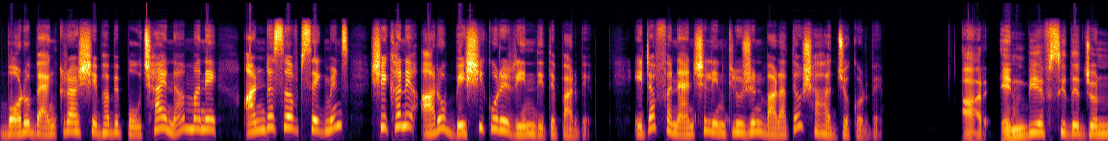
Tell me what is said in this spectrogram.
বড় ব্যাংকরা সেভাবে পৌঁছায় না মানে আন্ডারসার্ভড সেগমেন্টস সেখানে আরও বেশি করে ঋণ দিতে পারবে। এটা ফাইন্যান্সিয়াল ইনক্লুশন বাড়াতেও সাহায্য করবে। আর এনবিএফসিদের জন্য?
